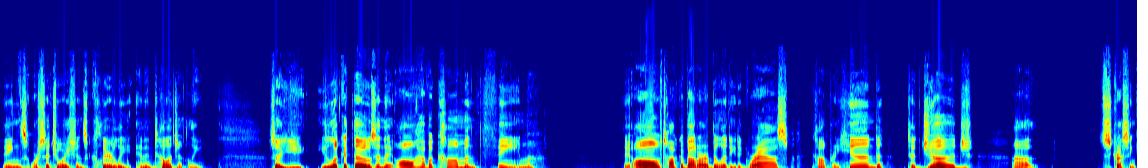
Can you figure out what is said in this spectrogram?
things, or situations clearly and intelligently. So you you look at those and they all have a common theme. They all talk about our ability to grasp, comprehend, to judge, uh, stressing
